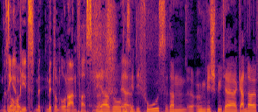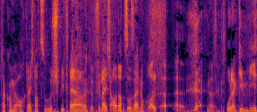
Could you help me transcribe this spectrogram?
Ringelpiez mit, mit und ohne anfassen. Ne? eher so ein Ja. bisschen diffus. Dann äh, irgendwie spielt ja Gandalf, da kommen wir auch gleich noch zu, spielt er ja vielleicht auch noch so seine Rolle. Oder Gimli.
